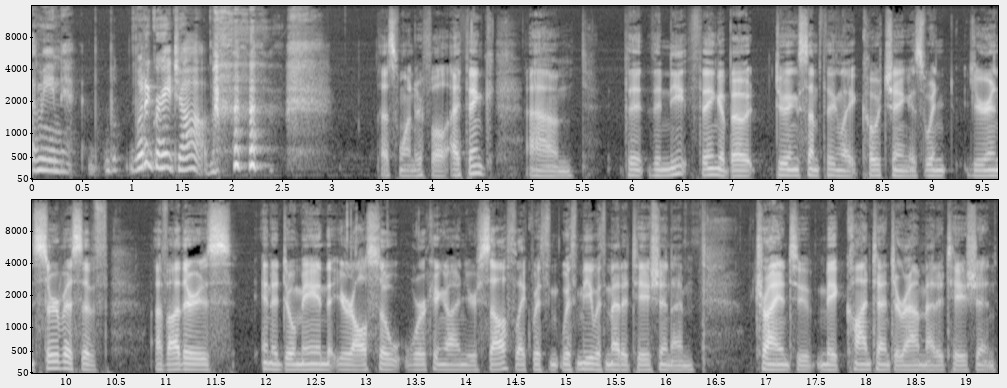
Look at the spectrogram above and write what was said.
I mean, what a great job. that's wonderful. I think um, the the neat thing about doing something like coaching is when you're in service of of others in a domain that you're also working on yourself. Like with with me with meditation, I'm trying to make content around meditation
